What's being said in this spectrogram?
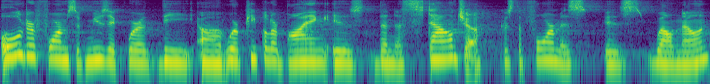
older forms of music where, the, uh, where people are buying is the nostalgia, because the form is, is well known,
